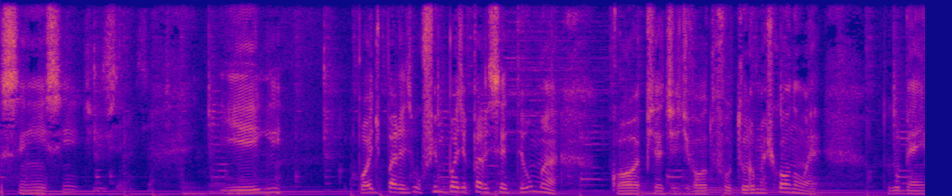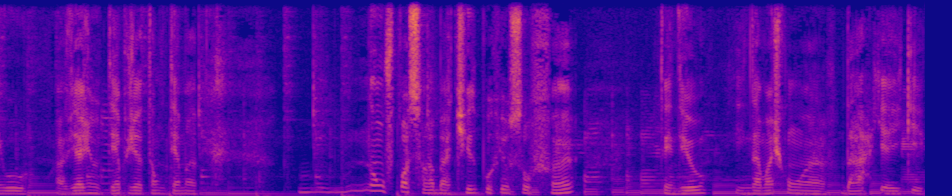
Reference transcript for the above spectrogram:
Sim, cientista. E ele pode parecer, o filme pode parecer ter uma cópia de De Volta ao Futuro, mas qual não é? Tudo bem, o, a viagem no tempo já está um tema não posso falar batido porque eu sou fã, entendeu? E ainda mais com a Dark aí que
